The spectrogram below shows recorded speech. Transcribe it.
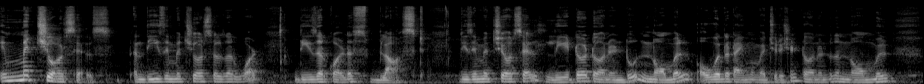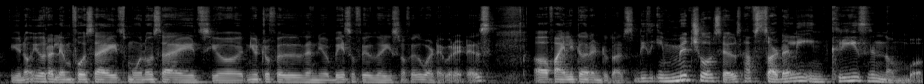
immature cells, and these immature cells are what? These are called as blast these immature cells later turn into normal. Over the time of maturation turn into the normal you know your lymphocytes monocytes your neutrophils and your basophils or eosinophils whatever it is uh, finally turn into that. So these immature cells have suddenly increased in number.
